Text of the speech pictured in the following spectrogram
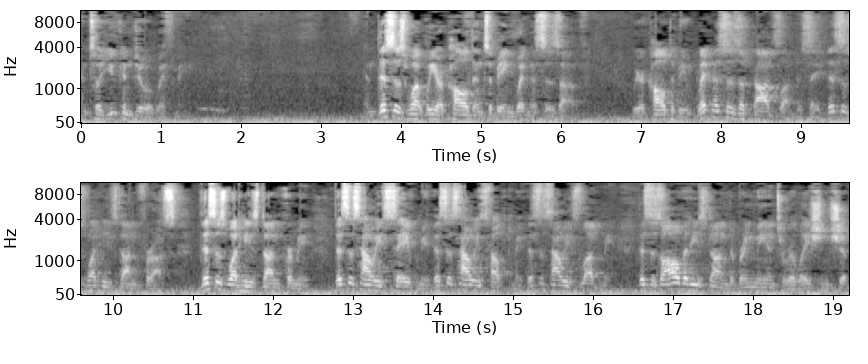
until you can do it with me. And this is what we are called into being witnesses of. We are called to be witnesses of God's love, to say, This is what He's done for us. This is what He's done for me. This is how He's saved me. This is how He's helped me. This is how He's loved me. This is all that He's done to bring me into relationship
